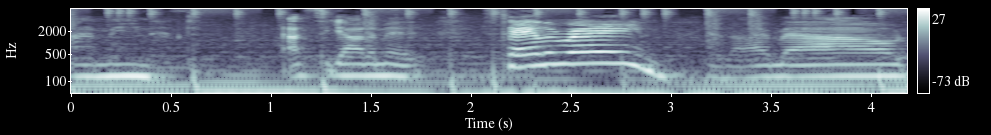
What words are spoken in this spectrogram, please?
I mean it. I'll see y'all in a minute. Taylor Rain, and I'm out.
